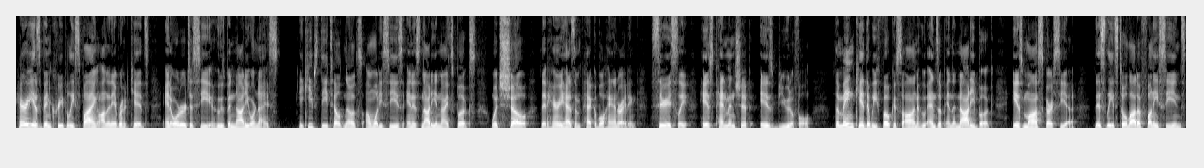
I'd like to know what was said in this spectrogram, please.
Harry has been creepily spying on the neighborhood kids in order to see who's been naughty or nice. He keeps detailed notes on what he sees in his naughty and nice books, which show that Harry has impeccable handwriting. Seriously, his penmanship is beautiful. The main kid that we focus on who ends up in the naughty book is Moss Garcia. This leads to a lot of funny scenes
